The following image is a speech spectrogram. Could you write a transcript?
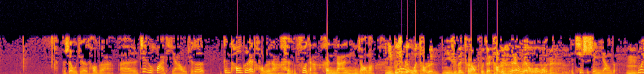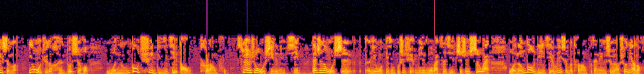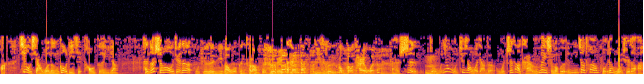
不是，我觉得涛哥啊，呃，这个话题啊，我觉得跟涛哥来讨论啊，很复杂，很难，你知道吗？你不是跟我讨论，你是跟特朗普在讨论。没有没有，我我 其实是一样的。嗯。为什么？因为我觉得很多时候我能够去理解到特朗普，虽然说我是一个女性，但是呢，我是呃，因为我毕竟不是选民，我把自己置身事外，我能够理解为什么特朗普在那个时候要说那样的话，就像我能够理解涛哥一样。很多时候，我觉得，我觉得你把我跟特朗普归为一类，你这个够高抬我的。啊，是，就因为我就像我讲的，我知道他为什么会，你叫特朗普，让我觉得啊，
